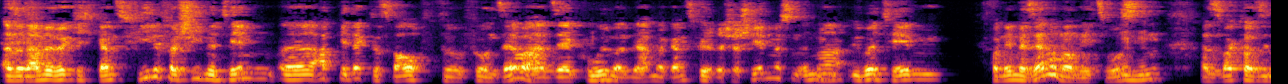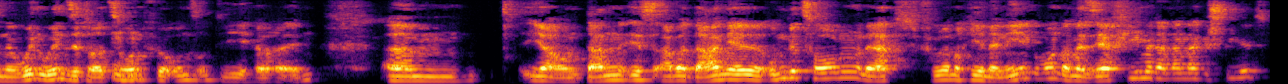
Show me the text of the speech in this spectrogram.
Also da haben wir wirklich ganz viele verschiedene Themen äh, abgedeckt. Das war auch für, für uns selber halt sehr cool, weil wir haben ja ganz viel recherchieren müssen immer mhm. über Themen, von denen wir selber noch nichts wussten. Mhm. Also es war quasi eine Win-Win-Situation mhm. für uns und die HörerInnen. Ähm, ja, und dann ist aber Daniel umgezogen. Der hat früher noch hier in der Nähe gewohnt, haben wir sehr viel miteinander gespielt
